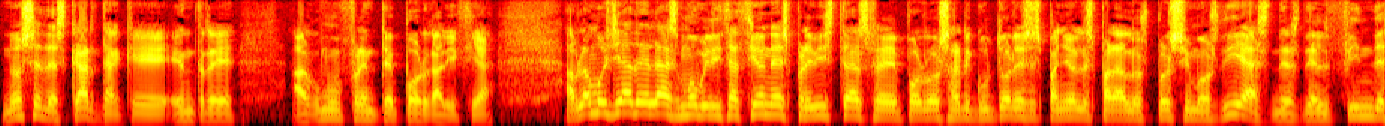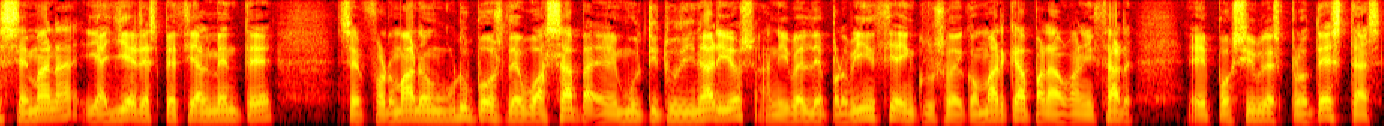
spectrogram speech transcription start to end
no se descarta que entre algún frente por Galicia. Hablamos ya de las movilizaciones previstas eh, por los agricultores españoles para los próximos días, desde el fin de semana y ayer especialmente se formaron grupos de WhatsApp eh, multitudinarios a nivel de provincia, incluso de comarca, para organizar eh, posibles protestas.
